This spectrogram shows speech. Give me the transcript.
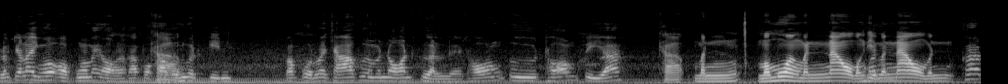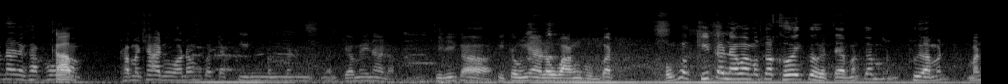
เราจะไล่งัวออกงัวไม่ออกแล้วครับพอเข้าครับผมก็กิน ปรากฏว่าเช้าขึ้นมันนอนเกลื่อนเลยท้องอืดท้องเสียครับ มันมะม่วงมันเน่าบางทีมันมันเน่ามันครับนั่นนะครับเพราะครัว่าบ ธรรมชาติงัวเนอะมันก็จะกินมันมันมันจะไม่น่าหรอกทีนี้ก็อีตรงเนี้ยระวังผมก็ ผมก็คิดแล้วนะว่ามันก็เคยเกิด แต่มันก็เผื่อมันมัน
